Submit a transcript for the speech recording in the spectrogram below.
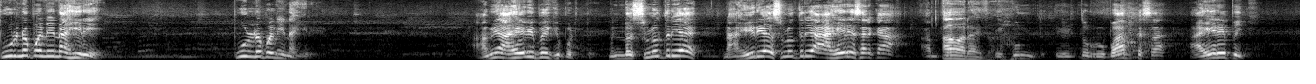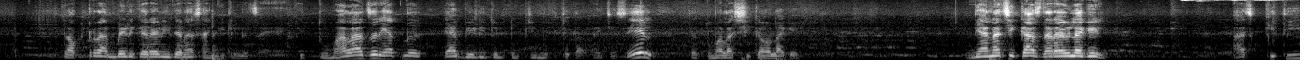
पूर्णपणे नाही रे. पूर्णपणे नाही रे. आम्ही आहेरीपैकी पडतो नसलो तरी आहे. नाहेरी असलो तरी आमचा आवारायचा एकूण एक तो रुबाब कसा? आहेरेपैकी डॉक्टर आंबेडकरांनी त्यांना सांगितलेलंच आहे की तुम्हाला जर ह्यातनं या बेडीतून तुमची मुक्तता व्हायची असेल तर तुम्हाला शिकावं लागेल. ज्ञानाची कास धरावी लागेल. आज किती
